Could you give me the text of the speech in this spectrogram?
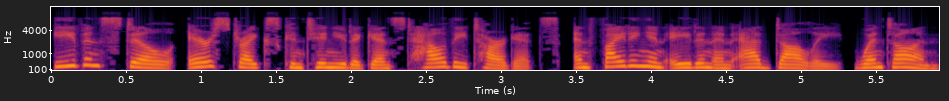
Even still, airstrikes continued against Houthi targets, and fighting in Aden and Ad Dali went on.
